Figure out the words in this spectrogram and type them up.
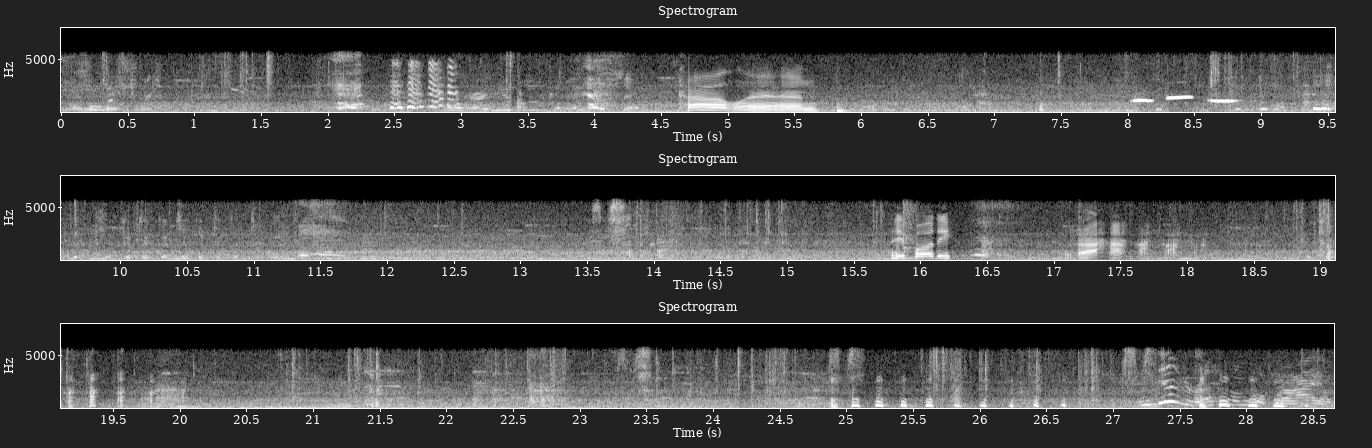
Hesitation. What are you looking at yourself? Colin. Hey, buddy. Hindi, restaurant ko Brian.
